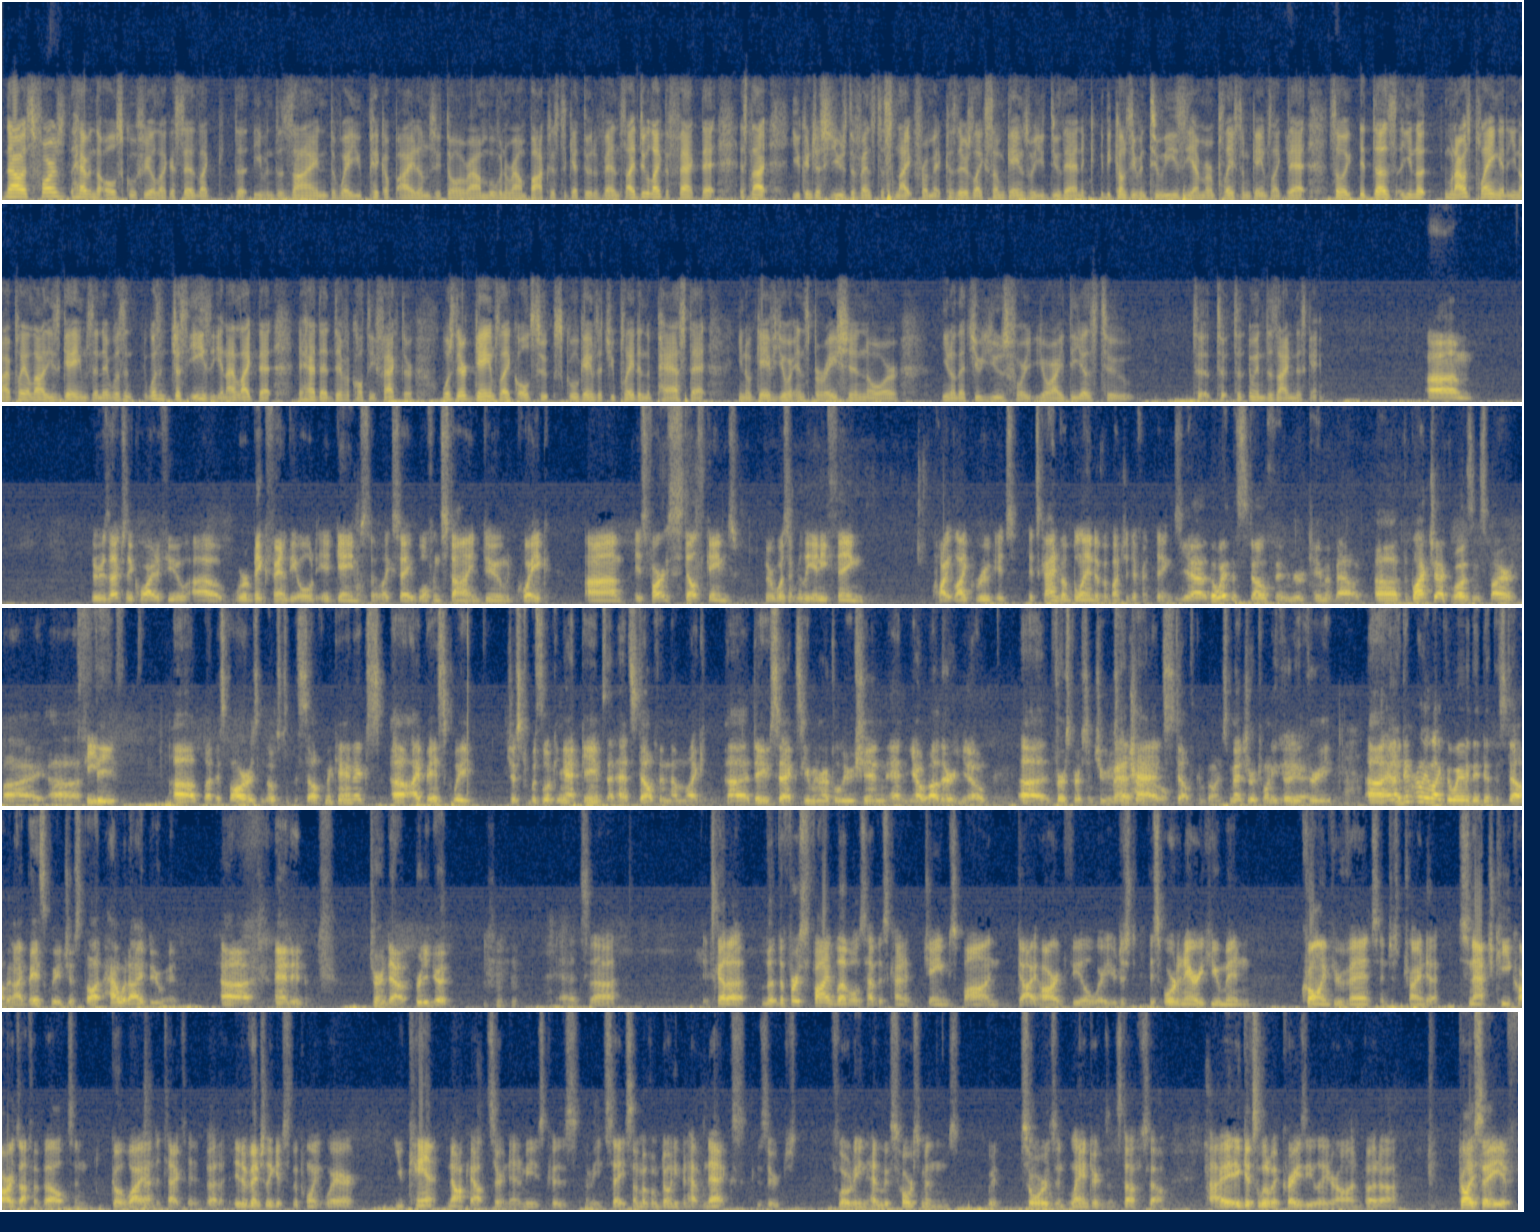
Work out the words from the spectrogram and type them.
Now, as far as having the old school feel, like I said, like the even design, the way you pick up items, you throw around, moving around boxes to get through the vents. I do like the fact that it's not you can just use the vents to snipe from it, because there's like some games where you do that and it, it, becomes even too easy. I remember playing some games like yeah. that. So it, it does, you know, when I was playing it, you know, I play a lot of these games and it wasn't it wasn't just easy, and I like that it had that difficulty factor. Was there games like old school games that you played in the past that you know gave you inspiration or you know that you use for your ideas to to to, to I mean design this game? Um, there's actually quite a few. Uh, we're a big fan of the old id games, so like say Wolfenstein, Doom, and Quake. Um, as far as stealth games, there wasn't really anything quite like Root. It's it's kind of a blend of a bunch of different things. Yeah, the way the stealth in Root came about, uh, the blackjack was inspired by uh, Thief. Thief. Uh, but as far as most of the stealth mechanics, uh, I basically just was looking at games that had stealth in them, like uh, Deus Ex, Human Revolution, and you know other you know uh, first-person shooters Metro. that had stealth components. Metro 2033, yeah. uh, and I didn't really like the way they did the stealth, and I basically just thought, how would I do it? Uh, and it turned out pretty good. yeah, it's uh, it's got a the, the first five levels have this kind of James Bond Die Hard feel where you're just this ordinary human crawling through vents and just trying to snatch key cards off of belts and go by undetected. But it eventually gets to the point where you can't knock out certain enemies because I mean, say some of them don't even have necks because they're just floating headless horsemen with swords and lanterns and stuff. So uh, it, it, gets a little bit crazy later on, but uh, probably say if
